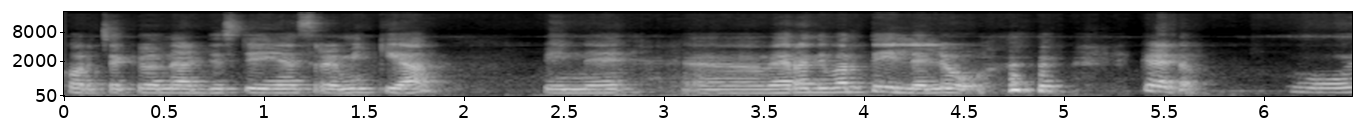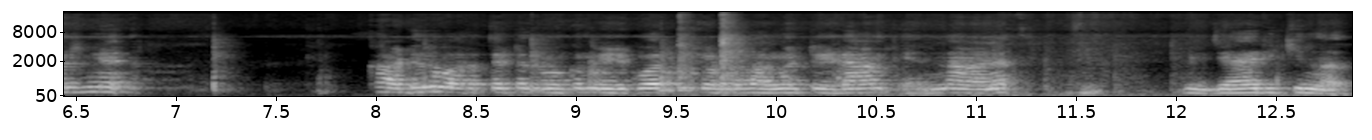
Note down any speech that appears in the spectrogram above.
കുറച്ചൊക്കെ ഒന്ന് അഡ്ജസ്റ്റ് ചെയ്യാൻ ശ്രമിക്കുക. പിന്നെ വേറെ നിവർത്തിയില്ലല്ലോ കേട്ടോ? മോരിന് കടുക് വറുത്തിട്ട് നമുക്ക് മെഴുകുവരട്ടിക്കുള്ളത് അങ്ങോട്ട് ഇടാം എന്നാണ് വിചാരിക്കുന്നത്.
